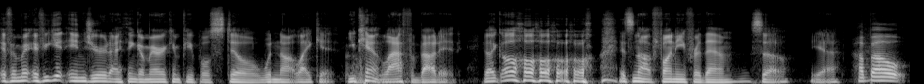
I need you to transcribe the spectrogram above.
if Amer- if you get injured, I think American people still would not like it. You can't laugh about it. You're like, oh, it's not funny for them. So yeah. How about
